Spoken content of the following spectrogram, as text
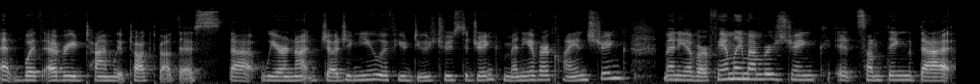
at, with every time we've talked about this that we are not judging you if you do choose to drink. Many of our clients drink, many of our family members drink. It's something that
